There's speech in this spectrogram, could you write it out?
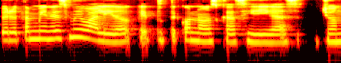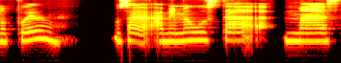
Pero también es muy válido que tú te conozcas y digas, yo no puedo. O sea, a mí me gusta más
